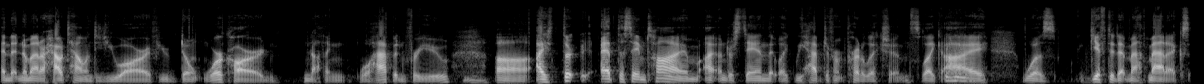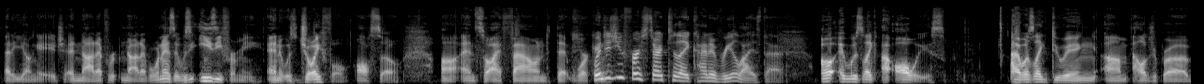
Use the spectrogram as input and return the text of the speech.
and that no matter how talented you are, if you don't work hard, nothing will happen for you. Uh, I th- at the same time, I understand that like we have different predilections. Like I was gifted at mathematics at a young age, and not ever not everyone is. It was easy for me, and it was joyful also. Uh, and so I found that working. When did you first start to like kind of realize that? Oh, it was like I always. I was like doing um, algebra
